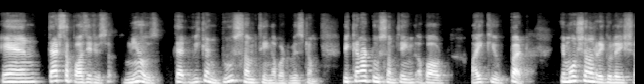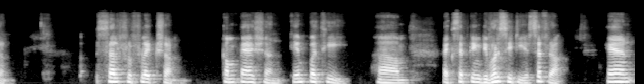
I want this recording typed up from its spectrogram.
And that's a positive news that we can do something about wisdom. We cannot do something about IQ, but emotional regulation, self reflection, compassion, empathy, um, accepting diversity, etc. And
